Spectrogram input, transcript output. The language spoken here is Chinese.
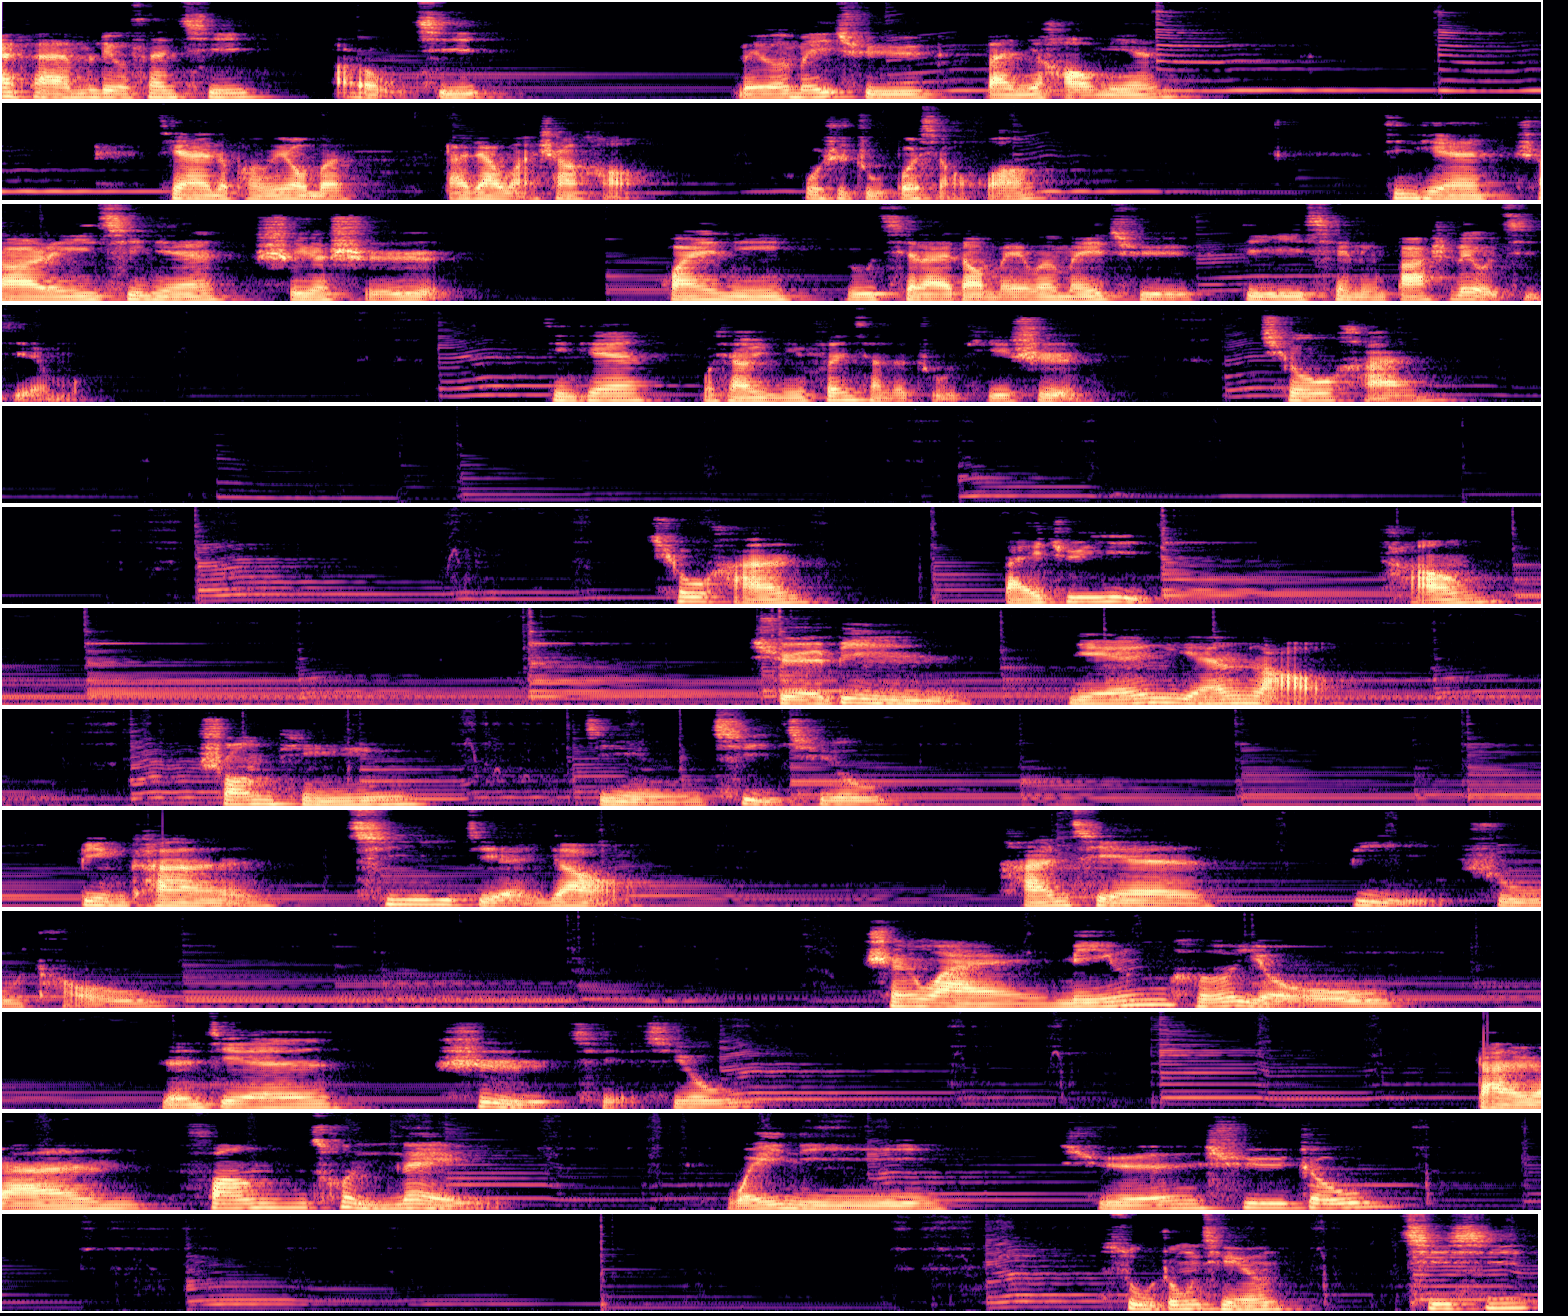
FM 六三七二五七，美文美曲伴你好眠。亲爱的朋友们，大家晚上好，我是主播小黄。今天是二零一七年十月十日，欢迎您如期来到《美文美曲》第一千零八十六期节目。今天我想与您分享的主题是秋寒。秋寒，白居易。唐。雪鬓年颜老。霜停景气秋，病看七简药，寒浅碧梳头。身外名何有？人间事且休。淡然方寸内，唯你学须周。诉衷情，七夕。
